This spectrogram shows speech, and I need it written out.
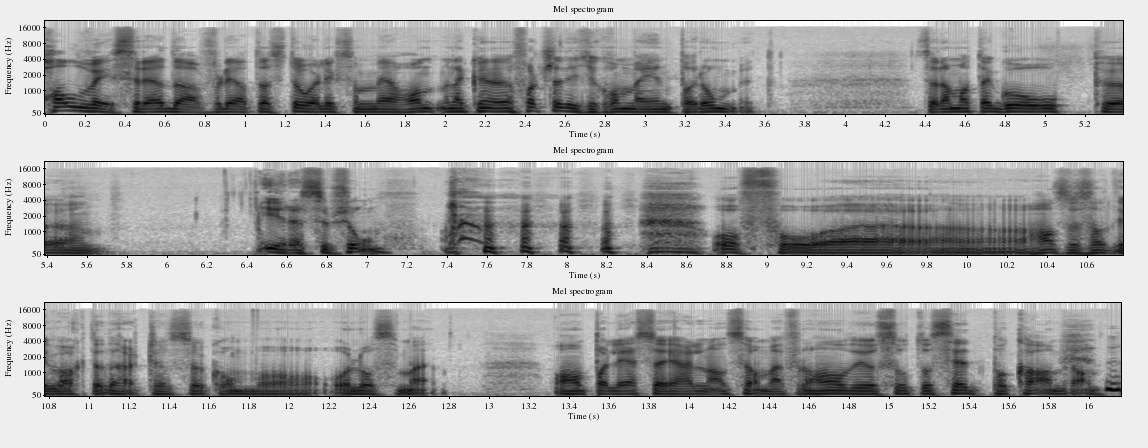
halvveis redda, fordi at jeg sto liksom med hånd... Men jeg kunne fortsatt ikke komme meg inn på rommet. Så da måtte jeg gå opp i resepsjonen og få han som satt i vakta der, til å komme og, og låse meg inn og han på leserhjellen han så meg, for han hadde jo sittet og sett på kameraene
